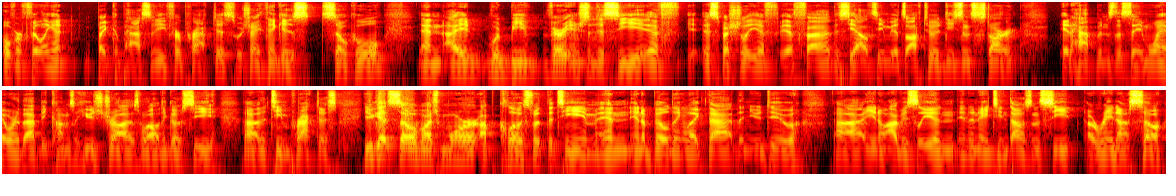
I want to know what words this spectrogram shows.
overfilling it by capacity for practice, which I think is so cool. And I would be very interested to see if, especially if if uh, the Seattle team gets off to a decent start it happens the same way where that becomes a huge draw as well to go see uh, the team practice. You get so much more up close with the team in, in a building like that than you do, uh, you know, obviously in, in an 18,000 seat arena. So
